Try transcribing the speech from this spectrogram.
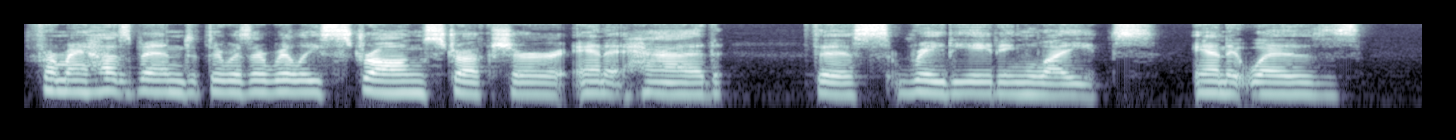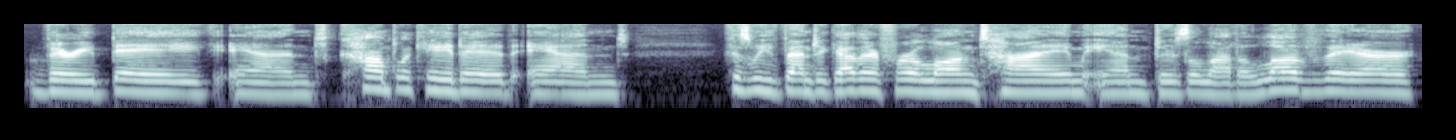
for my husband, there was a really strong structure and it had this radiating light, and it was very big and complicated. And because we've been together for a long time and there's a lot of love there.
